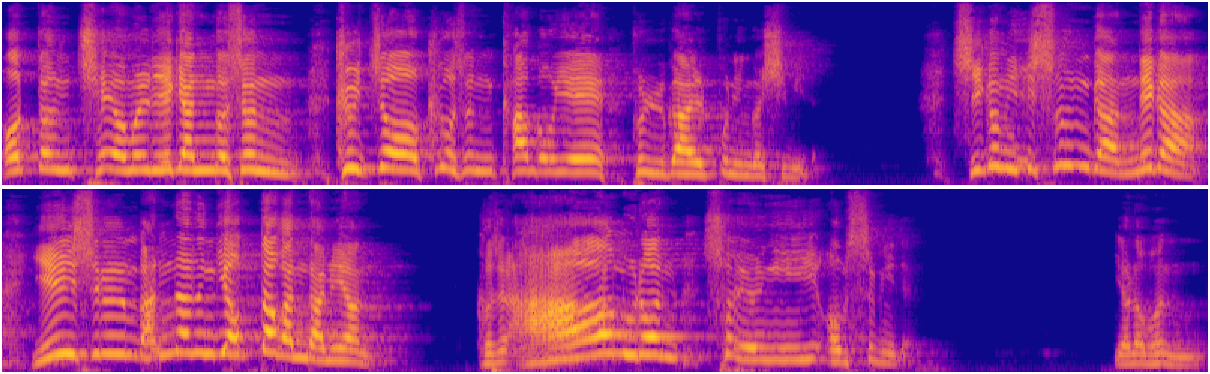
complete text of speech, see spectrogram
어떤 체험을 얘기한 것은 그저 그것은 과거에 불과할 뿐인 것입니다. 지금 이 순간 내가 예수를 만나는 게 없다고 한다면 그것은 아무런 소용이 없습니다. 여러분,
